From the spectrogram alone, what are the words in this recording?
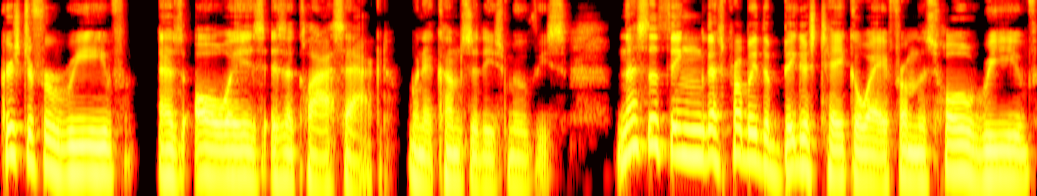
Christopher Reeve, as always, is a class act when it comes to these movies. And that's the thing, that's probably the biggest takeaway from this whole Reeve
